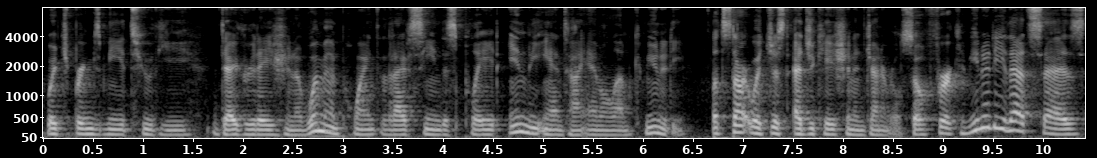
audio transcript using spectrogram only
which brings me to the degradation of women point that I've seen displayed in the anti MLM community. Let's start with just education in general. So, for a community that says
